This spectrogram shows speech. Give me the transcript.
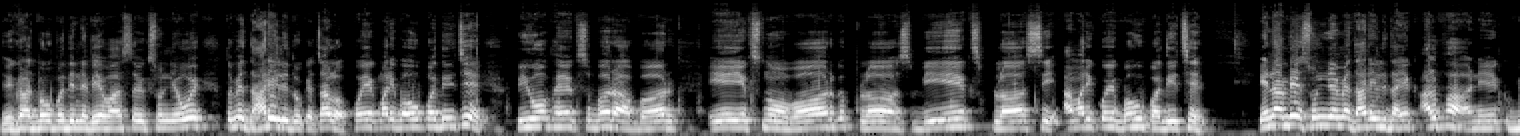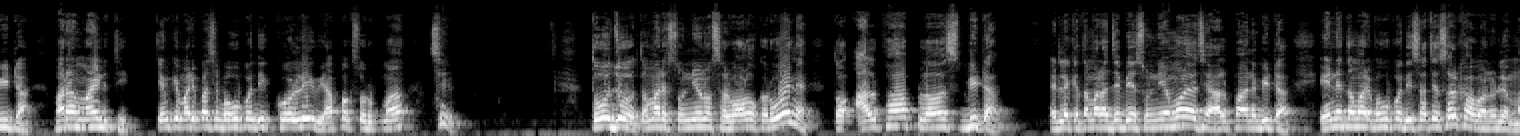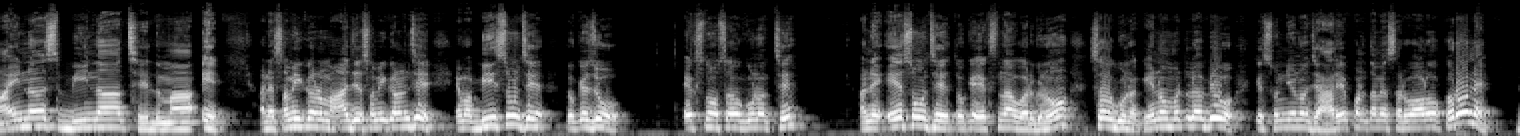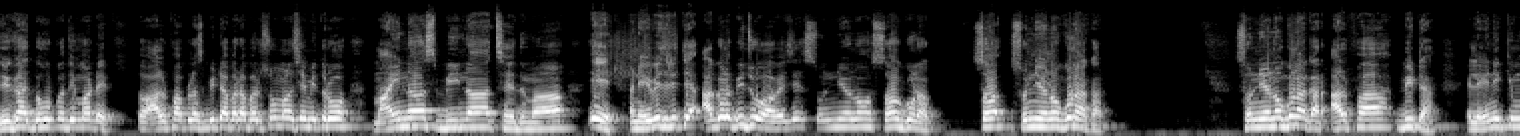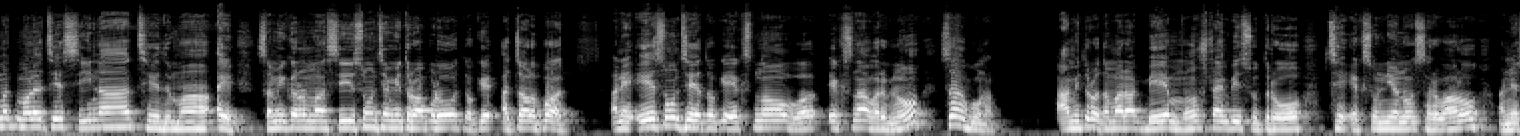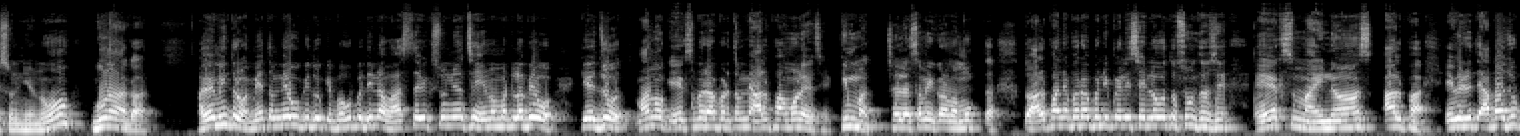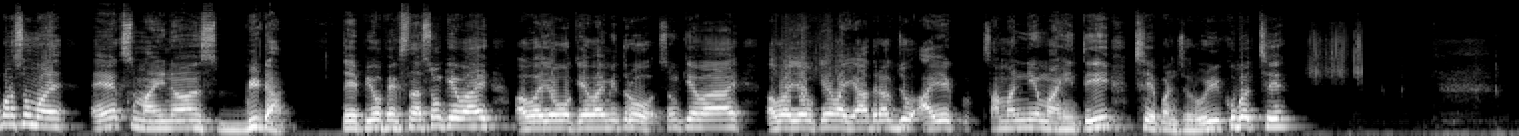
દ્વિઘાત બહુપદીને બે વાસ્તવિક શૂન્ય હોય, તો મેં ધારી લીધું કે ચાલો, કોઈ એક મારી બહુપદી છે પી ઓફ એક્સ બરાબર એ એક્સનો વર્ગ plus B X plus C આ મારી કોઈ એક બહુપદી છે. એના બે શૂન્ય મેં ધારી લીધા, એક આલ્ફા અને એક બીટા. મારા માઇન્ડથી, કેમ કે મારી પાસે બહુપદી ખોલી વ્યાપક સ્વરૂપમાં છે. તો જો તમારે શૂન્યનો સરવાળો કરવો હોય ને, તો આલ્ફા પ્લસ બીટા. એટલે કે તમારા જે બે શૂન્ય મળે છે, આલ્ફા અને બીટા, એને તમારે બહુપદી સાથે સરખાવવાનું એટલે માઇનસ બીના છેદમાં એ. અને સમીકરણમાં આ જે સમીકરણ છે, એમાં બી શું છે, તો કે જો એક્સનો સહગુણક છે, અને એ શું છે, તો કે એક્સના વર્ગનો સહગુણક. એનો મતલબ એવો કે શૂન્યનો જ્યારે પણ તમે સરવાળો કરો ને દ્વિઘાત બહુપદી માટે, તો આલ્ફા પ્લસ બીટા બરાબર શું મળશે મિત્રો? માઇનસ બીના છેદમાં એ. અને એવી જ રીતે આગળ બીજું આવે છે, શૂન્યનો સહગુણક. સ શૂન્યનો ગુણાકાર. શૂન્યનો ગુણાકાર, આલ્ફા, બીટા. એટલે એની કિંમત મળે છે સીના છેદમાં એ. સમીકરણમાં સી શું છે મિત્રો આપણો? તો કે અચળ પદ. અને એ શું છે? તો કે એક્સનો એક્સના વર્ગનો સહગુણક. આ મિત્રો તમારા બે મોસ્ટ ટાઈમ સૂત્રો છે. એક શૂન્યનો સરવાળો અને શૂન્યનો ગુણાકાર. હવે મિત્રો, મેં તમને એવું કીધું કે બહુપદીના વાસ્તવિક શૂન્ય છે, એનો મતલબ એવો કે જો માનો કે એક્સ બરાબર તમને આલ્ફા મળે છે, કિંમત છેલ્લે સમીકરણમાં મુક્ત, તો આલ્ફાને બરાબરની પહેલી સાઈડ લો તો શું થશે? X minus alpha. એવી રીતે આ બાજુ પણ શું મળે? X minus beta. તે પી ઓફ એક્સના શું કહેવાય? અવયવો કહેવાય મિત્રો. શું કહેવાય? અવયવ કહેવાય. યાદ રાખજો, આ એક સામાન્ય માહિતી છે, પણ જરૂરી ખૂબ જ છે.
